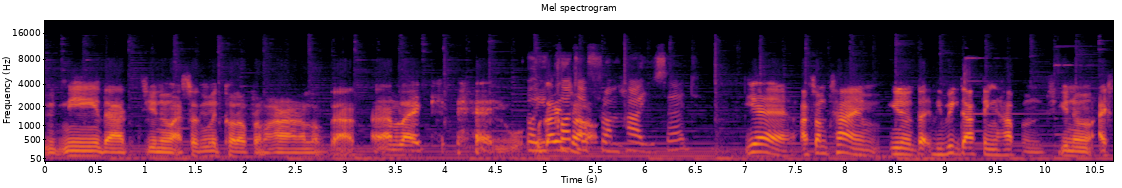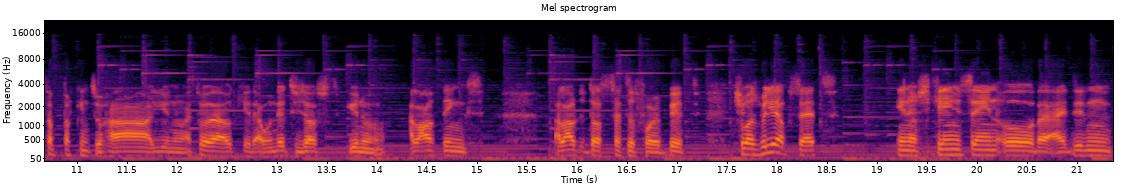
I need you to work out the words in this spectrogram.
with me that you know I suddenly cut off from her and all of that. And I'm like, hey, Oh, you cut off from her. You said. Yeah, at some time, you know, the, the week that thing happened, you know, I stopped talking to her. You know, I told her, okay, that I wanted to just, you know, allow things, allow the dust settle for a bit. She was really upset. You know, she came saying, oh, that I didn't,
